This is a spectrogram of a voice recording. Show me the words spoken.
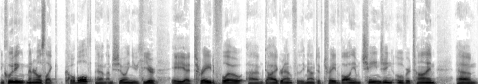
including minerals like cobalt. Um, I'm showing you here a, a trade flow um, diagram for the amount of trade volume changing over time um,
